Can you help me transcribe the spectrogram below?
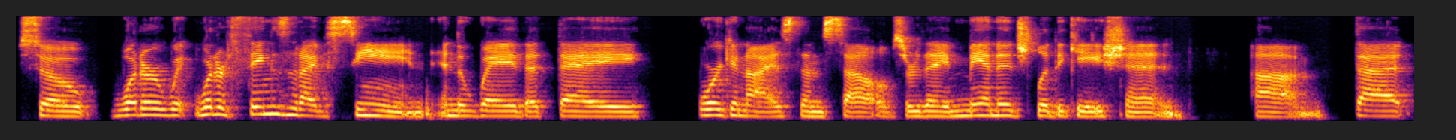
So, what are what are things that I've seen in the way that they organize themselves or they manage litigation um, that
